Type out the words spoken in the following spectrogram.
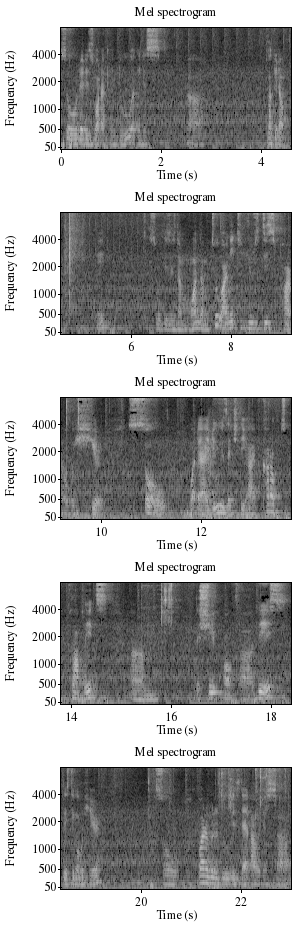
so that is what I can do. I can just uh, plug it out. Okay. So this is number one. Number two I need to use this part over here. So what I do is actually I've cut out pla plates um, the shape of uh, this this thing over here. So what I'm gonna do is that I'll just uh,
